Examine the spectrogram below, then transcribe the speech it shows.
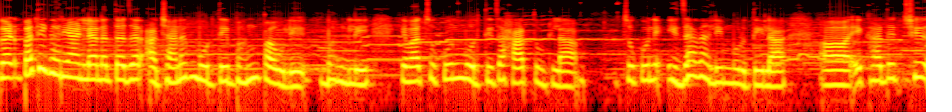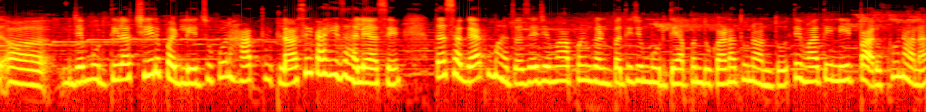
गणपती घरी आणल्यानंतर जर अचानक मूर्ती भंग पावली भंगली किंवा चुकून मूर्तीचा हात तुटला चुकून इजा झाली मूर्तीला एखादे चीर म्हणजे मूर्तीला चीर पडली चुकून हात तुटला असे काही झाले असेल तर सगळ्यात महत्त्वाचे जेव्हा आपण गणपतीची मूर्ती आपण दुकानातून आणतो तेव्हा ती नीट पारखून आणा.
